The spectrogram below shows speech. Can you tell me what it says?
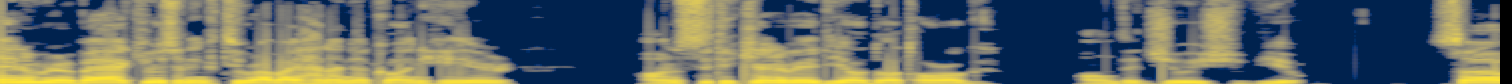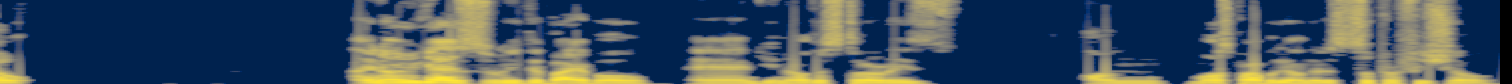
And we're back You're listening to Rabbi Hanania Cohen here on ctkradio.org on the Jewish View. So, I know you guys read the Bible and you know the stories on most probably on the superficial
